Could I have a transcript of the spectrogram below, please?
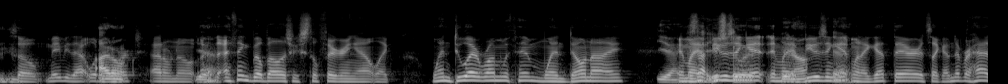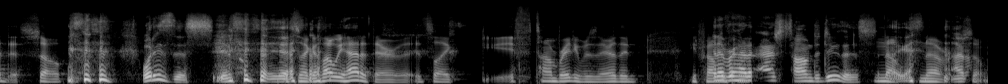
Mhm. So maybe that would I have worked. I don't know. I, th- I think Bill Belichick's still figuring out like when do I run with him? When don't I? Yeah. Am I not used to abusing it? Am you I know? abusing Yeah. it when I get there? It's like I've never had this. So what is this? yeah. it's like I thought we had it there. but It's like if Tom Brady was there, they'd he'd probably I never had to ask Tom to do this. no, Like, never. Don't- So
